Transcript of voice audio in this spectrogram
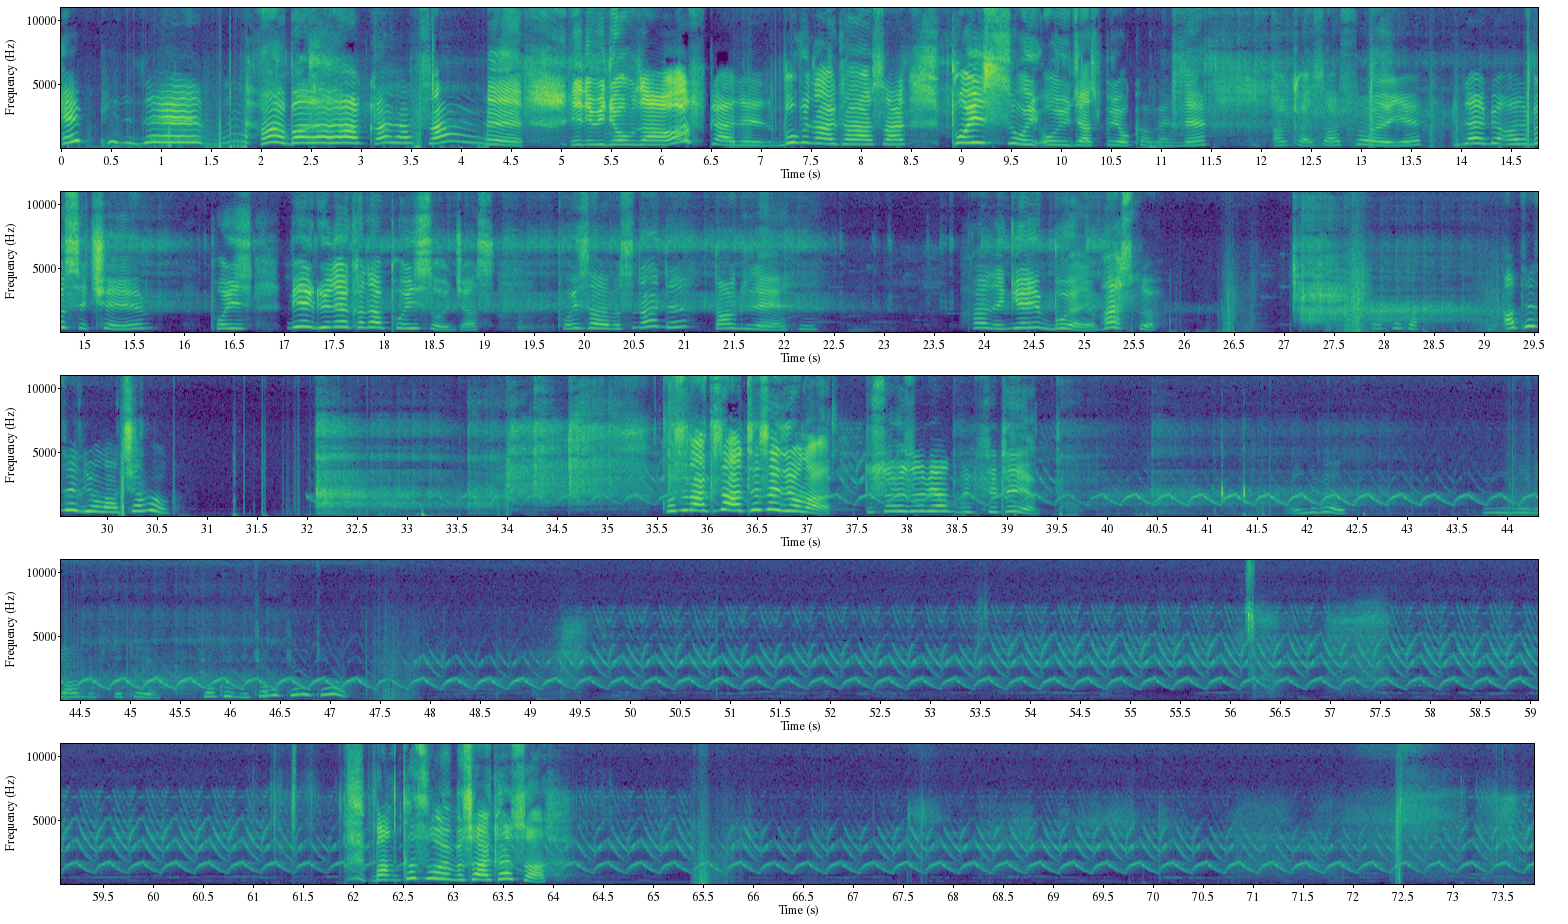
Hepinize merhabalar arkadaşlar. Yeni videomuza hoş geldiniz. Bugün arkadaşlar polis oy oynayacağız bu yok bende. Arkadaşlar şöyle güzel bir araba seçeyim. Polis bir güne kadar polis olacağız. Polis arabası nerede? Daha güzel. Hadi gelin buraya. Hasta. Arkadaşlar Ateş ediyorlar çabuk. Koşun arkası ateş ediyorlar. Dışarı hızını biraz yükselteyim. 55. Hızını biraz yükselteyim. Çok hızlı. Çabuk çabuk çabuk. Banka soymuş arkadaşlar.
